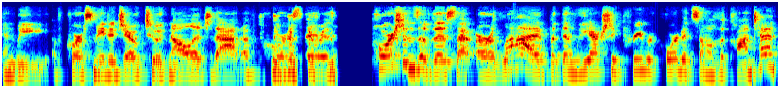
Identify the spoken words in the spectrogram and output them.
and we, of course, made a joke to acknowledge that. Of course, there was portions of this that are live, but then we actually pre-recorded some of the content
